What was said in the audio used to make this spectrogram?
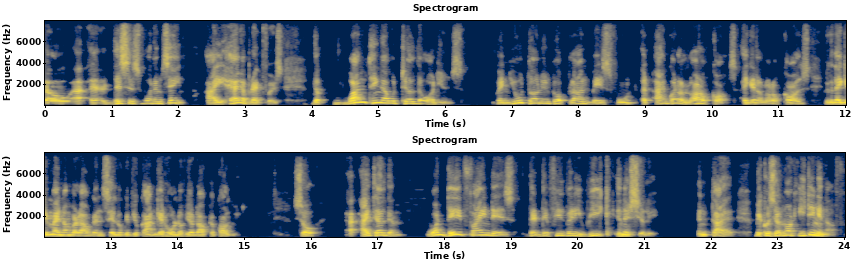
so uh, uh, this is what I'm saying. I had a breakfast. The one thing I would tell the audience when you turn into a plant-based food, uh, I've got a lot of calls. I get a lot of calls because I give my number out and say, look, if you can't get hold of your doctor, call me. So I tell them what they find is that they feel very weak initially and tired because you're not eating enough.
